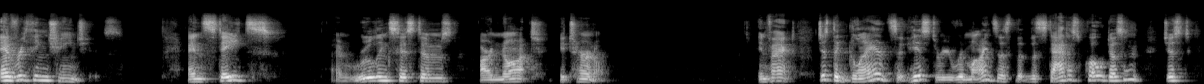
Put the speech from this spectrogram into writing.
everything changes, and states and ruling systems are not eternal. In fact, just a glance at history reminds us that the status quo doesn't just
